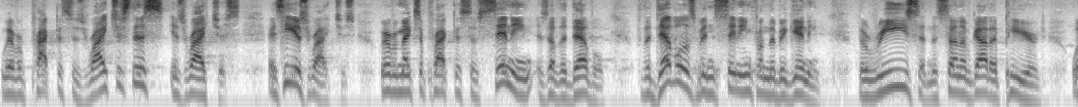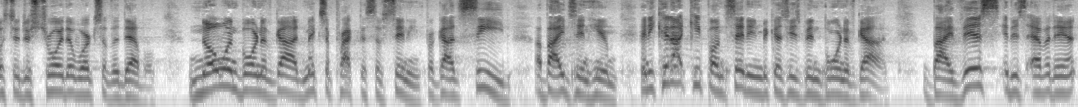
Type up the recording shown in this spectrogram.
Whoever practices righteousness is righteous, as he is righteous. Whoever makes a practice of sinning is of the devil. For the devil has been sinning from the beginning. The reason the Son of God appeared was to destroy the works of the devil. No one born of God makes a practice of sinning, for God's seed abides in him. And he cannot keep on sinning because he's been born of God. By this it is evident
